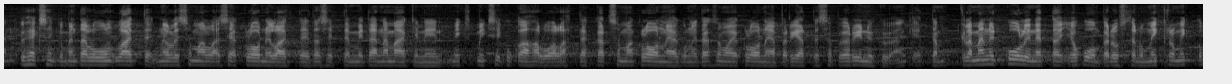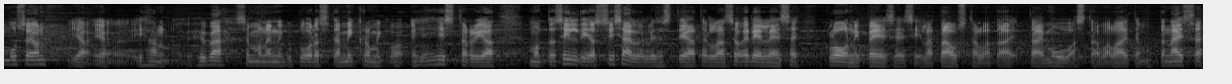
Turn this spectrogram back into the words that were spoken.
90-luvun laitteet, ne oli samanlaisia kloonilaitteita sitten mitä nämäkin, niin miksi, miksi kukaan haluaa lähteä katsomaan klooneja, kun niitä samoja klooneja periaatteessa pyörii nykyäänkin. Että kyllä mä nyt kuulin, että joku on perustellut mikromikkomuseon ja, ja ihan hyvä semmoinen niin tuoda sitä mikromikkohistoriaa, mutta silti jos sisällöllisesti ajatellaan, se on edelleen se klooni PC siellä taustalla tai, tai muu vastaava laite, mutta näissä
